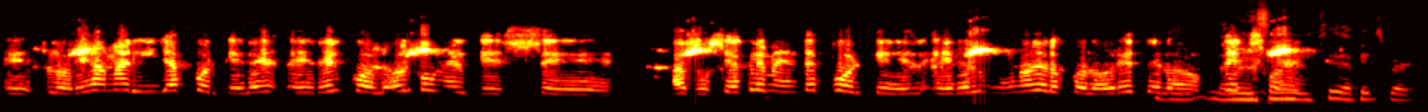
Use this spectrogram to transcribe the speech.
eh, flores amarillas porque era, era el color con el que se asocia Clemente porque era uno de los colores de los Pittsburgh. sí, de Pittsburgh.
